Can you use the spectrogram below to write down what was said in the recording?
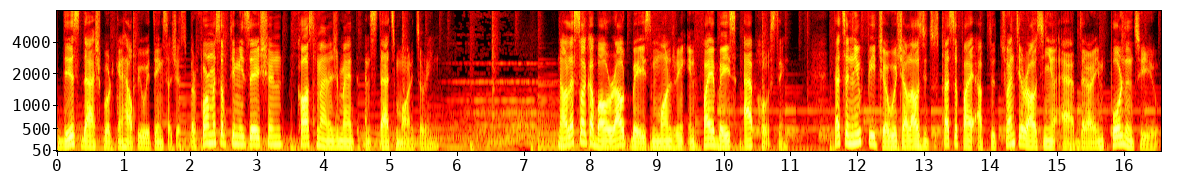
This dashboard can help you with things such as performance optimization, cost management, and stats monitoring. Now let's talk about route-based monitoring in Firebase app hosting. That's a new feature which allows you to specify up to 20 routes in your app that are important to you.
